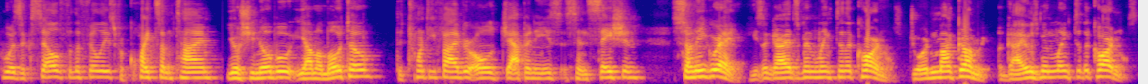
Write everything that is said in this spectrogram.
who has excelled for the Phillies for quite some time. Yoshinobu Yamamoto, the 25 year old Japanese sensation. Sonny Gray, he's a guy that's been linked to the Cardinals. Jordan Montgomery, a guy who's been linked to the Cardinals.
